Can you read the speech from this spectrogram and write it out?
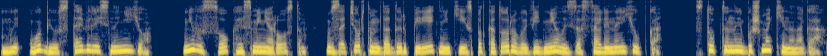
Мы обе уставились на нее. Невысокая, с меня ростом, в затертом до дыр переднике, из-под которого виднелась засаленная юбка, стоптанные башмаки на ногах.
